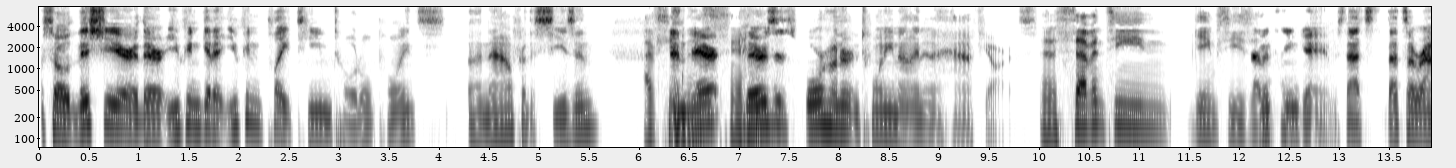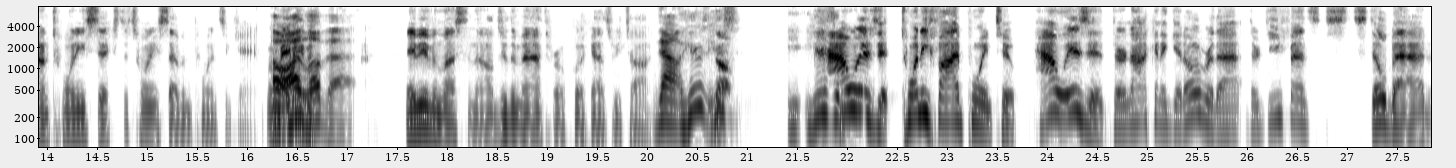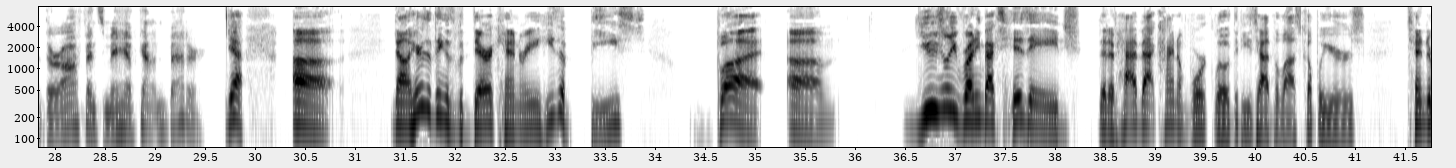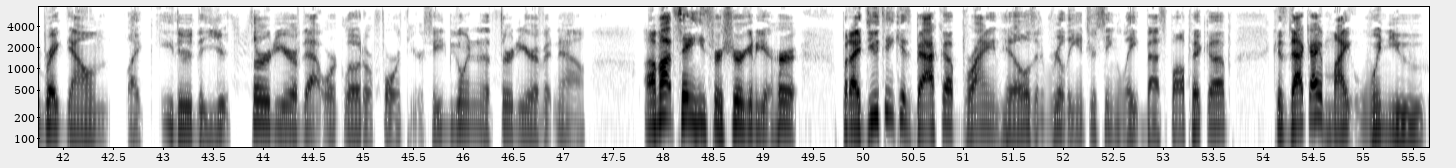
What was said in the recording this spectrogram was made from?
So this year, there you can get it. You can play team total points uh, now for the season. I've seen and this. there, theirs is 429 and a half yards. And a 17 game season. 17 games. That's that's around 26 to 27 points a game. Or oh, I even, love that. Maybe even less than that. I'll do the math real quick as we talk. Now, here's here's, so, here's how a, is it 25.2? How is it they're not going to get over that? Their defense still bad. Their offense may have gotten better. Yeah. Uh, now here's the thing: is with Derrick Henry, he's a beast, but um, usually running backs his age that have had that kind of workload that he's had the last couple years tend to break down like either the year, third year of that workload or fourth year. So he'd be going into the third year of it now. I'm not saying he's for sure going to get hurt, but I do think his backup Brian Hill is a really interesting late best ball pickup because that guy might win you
